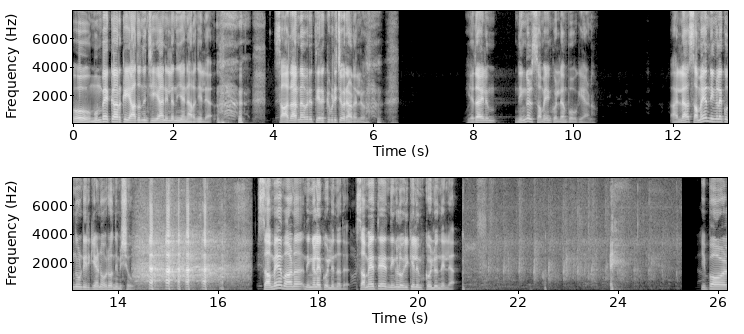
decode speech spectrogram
ഓ മുംബൈക്കാർക്ക് യാതൊന്നും ചെയ്യാനില്ലെന്ന് ഞാൻ അറിഞ്ഞില്ല. സാധാരണ അവർ തിരക്ക് പിടിച്ചവരാണല്ലോ. ഏതായാലും നിങ്ങൾ സമയം കൊല്ലാൻ പോവുകയാണ്. അല്ല സമയം നിങ്ങളെ കൊന്നുകൊണ്ടിരിക്കുകയാണ് ഓരോ നിമിഷവും. സമയമാണ് നിങ്ങളെ കൊല്ലുന്നത്. സമയത്തെ നിങ്ങൾ ഒരിക്കലും കൊല്ലുന്നില്ല. ഇപ്പോൾ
